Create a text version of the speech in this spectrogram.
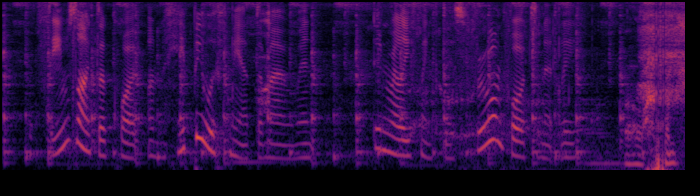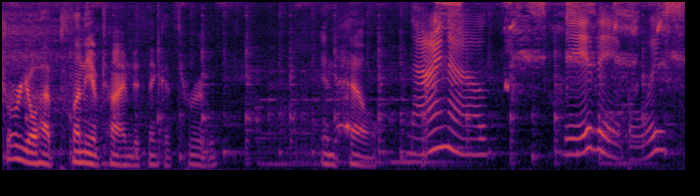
it seems like they're quite unhappy with me at the moment. Didn't really think this through, unfortunately. Oh, I'm sure you'll have plenty of time to think it through. In hell. I know. There, there, boys.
